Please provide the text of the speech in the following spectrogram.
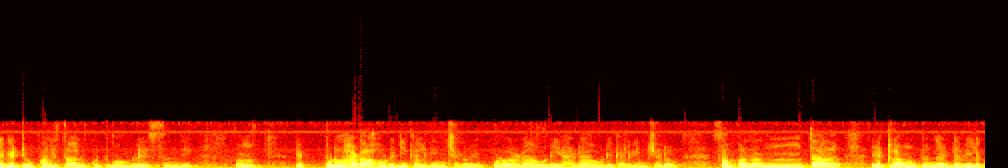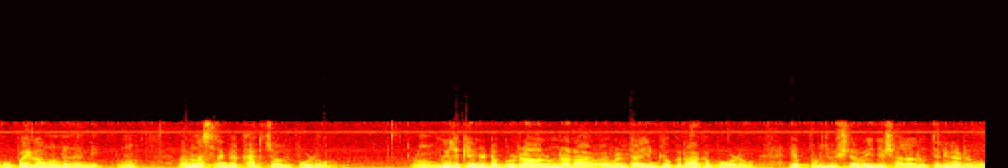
నెగటివ్ ఫలితాలు కుటుంబంలో ఇస్తుంది. ఎప్పుడు హడాహుడిని కలిగించడం ఎప్పుడు హడావుడి హడావుడి కలిగించడం. సంపద అంతా ఎట్లా ఉంటుందంటే వీళ్ళకి ఉపయోగం ఉండదండి. అనవసరంగా ఖర్చు అయిపోవడం. వీళ్ళకి ఏమైనా డబ్బులు రావాలన్నా రా అంటే ఇంట్లోకి రాకపోవడం. ఎప్పుడు చూసినా వైద్యశాలలు తిరగడము.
